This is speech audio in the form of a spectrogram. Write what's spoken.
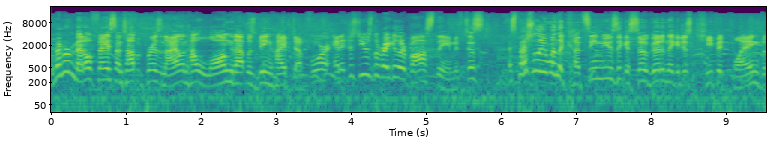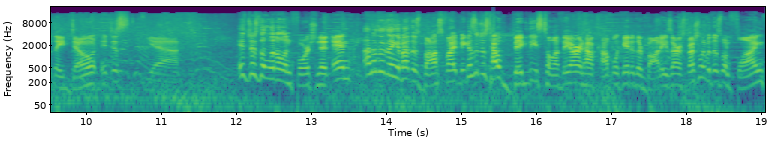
remember Metal Face on top of Prison Island, how long that was being hyped up for? And it just used the regular boss theme. It's just, especially when the cutscene music is so good and they could just keep it playing, but they don't, it just, yeah. It's just a little unfortunate. And another thing about this boss fight, because of just how big these Telethi are and how complicated their bodies are, especially with this one flying,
